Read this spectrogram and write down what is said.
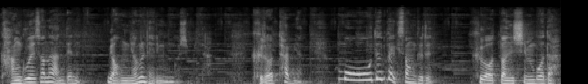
강구해서는 안 되는 명령을 내리는 것입니다. 그렇다면 모든 백성들은 그 어떤 신보다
